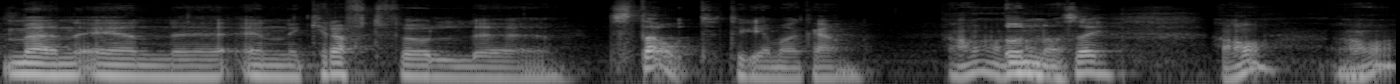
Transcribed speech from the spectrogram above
Men en, eh, en kraftfull eh, stout tycker jag man kan Ja, unna sig. Ja, ja.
